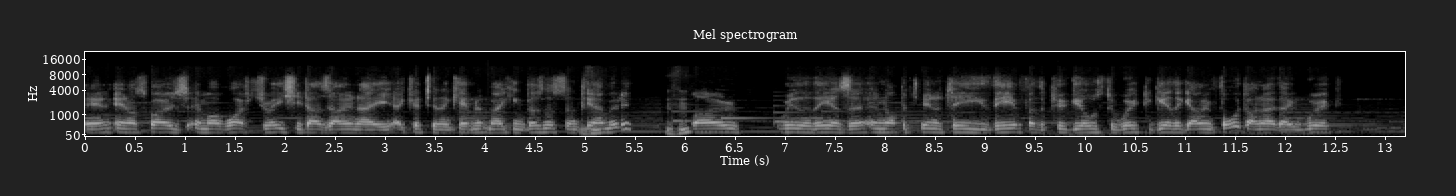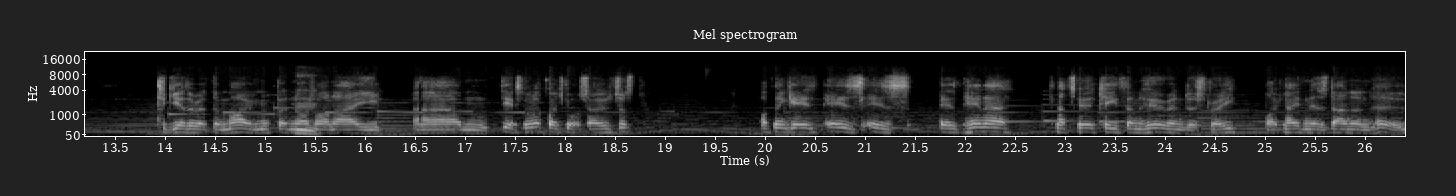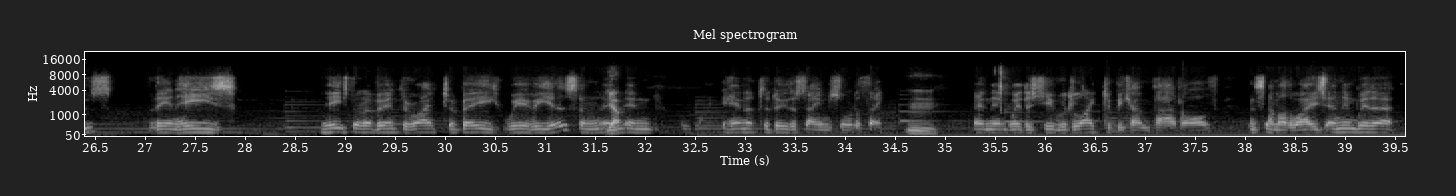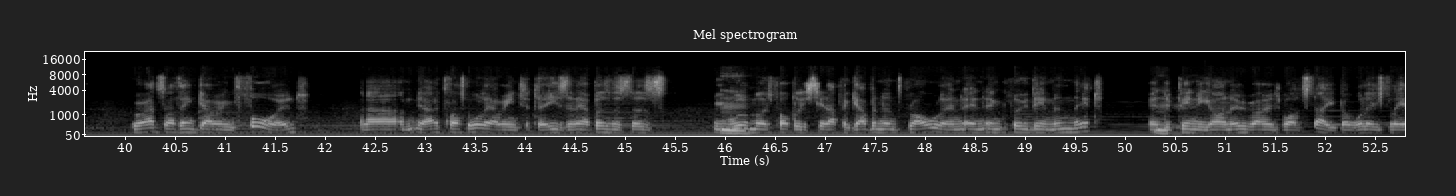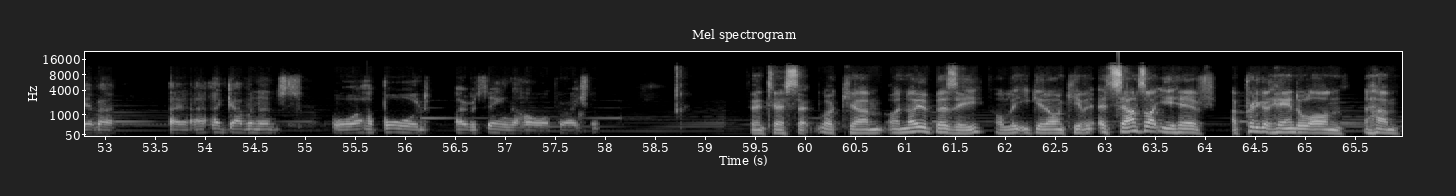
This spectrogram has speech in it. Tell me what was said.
and, and I suppose, and my wife, Sheree, she does own a, a kitchen and cabinet making business in Te mm-hmm. mm-hmm. So whether there's a, an opportunity there for the two girls to work together going forward, I know they work together at the moment, but not mm. on a, um, yeah, so we're not quite sure. So it's just, I think as, as, as, as Hannah cuts her teeth in her industry, like Hayden has done in his, then he's he sort of earned the right to be where he is and, yep. and, and Hannah to do the same sort of thing. Mm. And then whether she would like to become part of in some other ways. And then whether for us, I think going forward, um, you know, across all our entities and our businesses, we mm. will most probably set up a governance role and, and include them in that. And mm. depending on who owns what state, but we'll actually have a, a, a governance or a board overseeing the whole operation. Fantastic. Look, um, I know you're busy. I'll let you get on, Kevin. It sounds like you have a pretty good handle on um,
